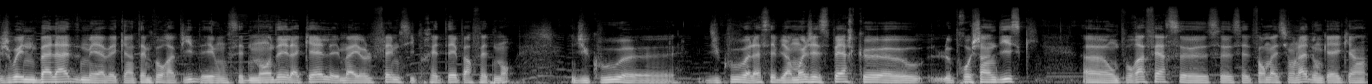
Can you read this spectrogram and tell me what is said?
jouer une balade mais avec un tempo rapide et on s'est demandé laquelle et My Old Flame s'y prêtait parfaitement. Du coup, du coup voilà, c'est bien. Moi j'espère que le prochain disque, on pourra faire cette formation-là, donc avec un,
